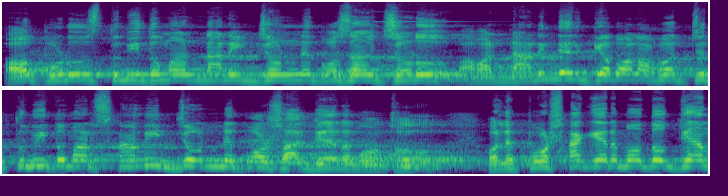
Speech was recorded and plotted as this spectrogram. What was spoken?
অপুরুষ তুমি তোমার নারীর জন্য পোশাক স্বরূপ। আবার নারীদেরকে বলা হচ্ছে, তুমি তোমার স্বামীর জন্য পোশাকের মতো। বলে, পোশাকের মতো কেন?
